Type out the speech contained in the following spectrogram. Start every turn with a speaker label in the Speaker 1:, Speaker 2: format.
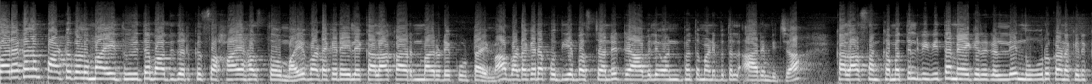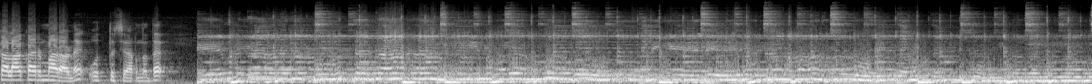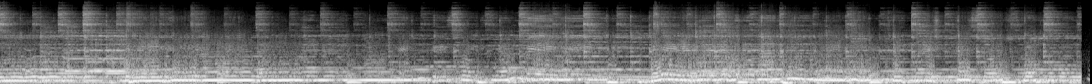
Speaker 1: വരകളം പാട്ടുകളുമായി ദുരിതബാധിതർക്ക് സഹായഹസ്തവുമായി വടകരയിലെ കലാകാരന്മാരുടെ കൂട്ടായ്മ വടകര പുതിയ ബസ് സ്റ്റാൻഡിൽ രാവിലെ ഒൻപത് മണി മുതൽ ആരംഭിച്ച കലാസംഗമത്തിൽ വിവിധ മേഖലകളിലെ നൂറുകണക്കിന് കലാകാരന്മാരാണ് ഒത്തുചേർന്നത്.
